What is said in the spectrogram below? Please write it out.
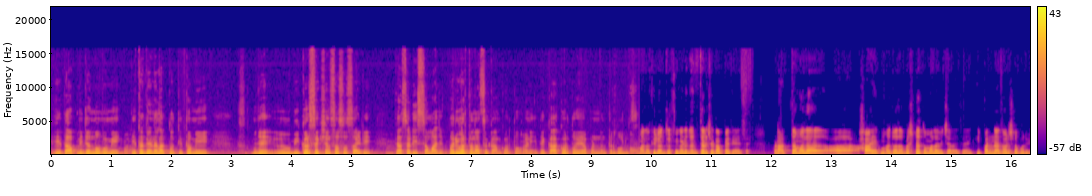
हे तर आपली जन्मभूमी. तिथं देणं लागतो. तिथं मी म्हणजे विकर सेक्शन्स ऑफ सोसायटी त्यासाठी समाज परिवर्तनाचं काम करतो. आणि ते का करतो हे आपण नंतर बोलूच. मला फिलॉन्थ्रॉफीकडे नंतरच्या टप्प्यात यायचं आहे पण आता मला हा एक महत्त्वाचा प्रश्न तुम्हाला विचारायचा आहे की पन्नास वर्षापूर्वी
